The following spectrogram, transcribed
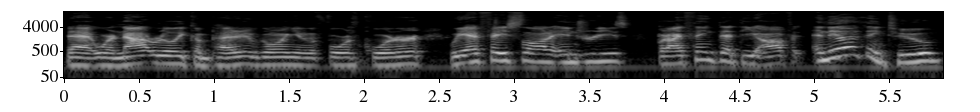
that were not really competitive going into the fourth quarter. We have faced a lot of injuries, but I think that the off and the other thing too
